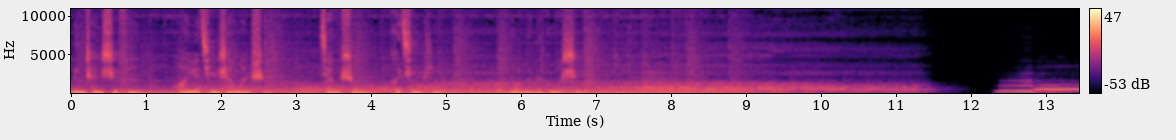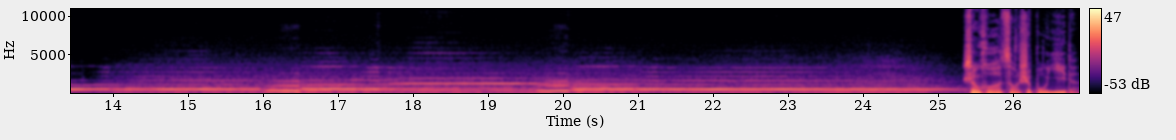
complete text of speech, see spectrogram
凌晨时分，跨越千山万水，讲述和倾听我们的故事。生活总是不易的，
